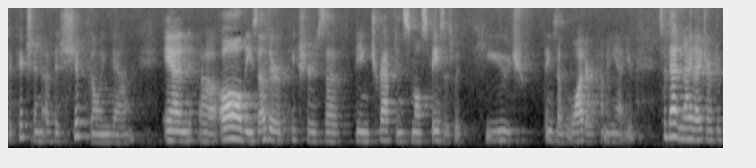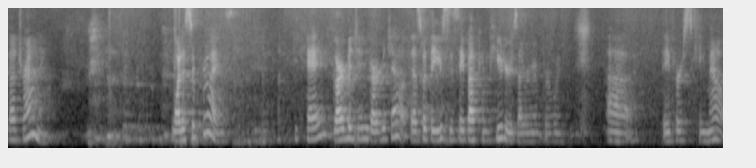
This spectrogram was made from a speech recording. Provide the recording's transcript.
depiction of the ship going down and uh, all these other pictures of being trapped in small spaces with huge things of water coming at you. So that night I dreamt about drowning. what a surprise. Okay, garbage in, garbage out. That's what they used to say about computers, I remember when uh, they first came out.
